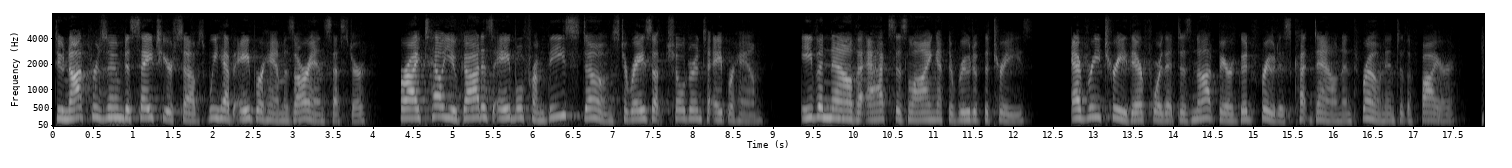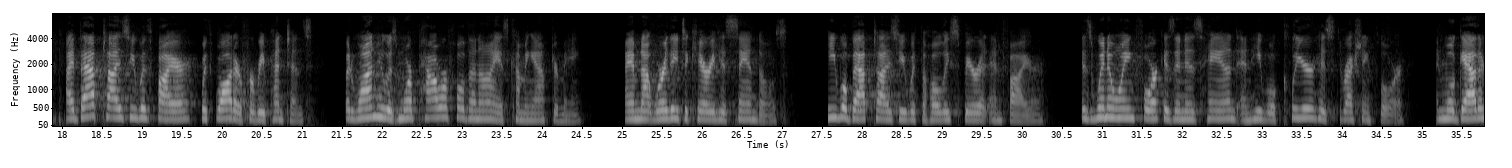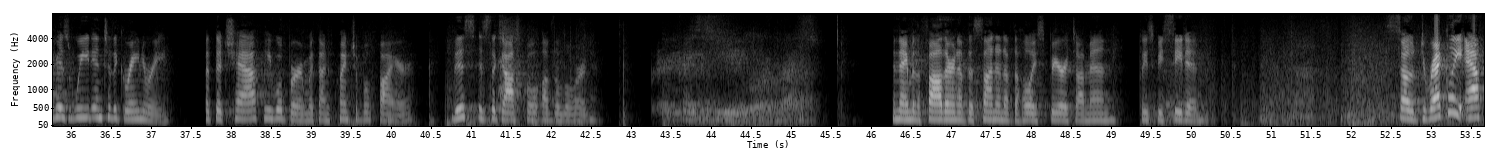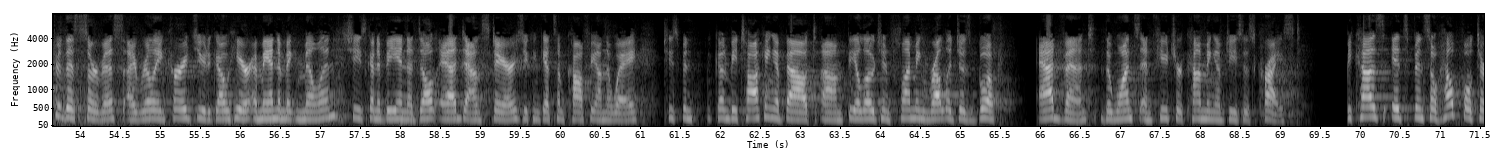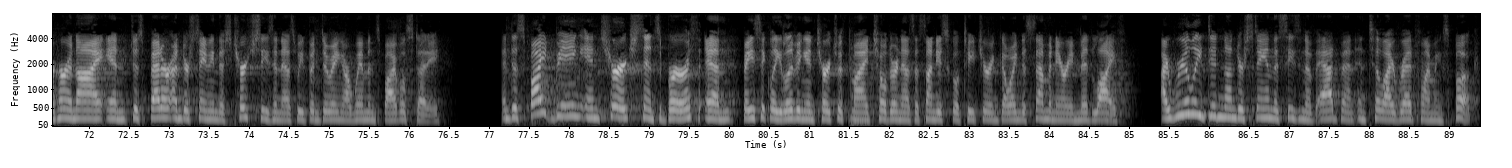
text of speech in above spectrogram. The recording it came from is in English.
Do not presume to say to yourselves, We have Abraham as our ancestor. For I tell you, God is able from these stones to raise up children to Abraham. Even now the axe is lying at the root of the trees. Every tree, therefore, that does not bear good fruit is cut down and thrown into the fire. I baptize you with fire, with water for repentance, but one who is more powerful than I is coming after me. I am not worthy to carry his sandals. He will baptize you with the Holy Spirit and fire. His winnowing fork is in his hand, and he will clear his threshing floor, and will gather his wheat into the granary, but the chaff he will burn with unquenchable fire. This is the gospel of the Lord. Praise to you, Lord Christ. In the name of the Father, and of the Son, and of the Holy Spirit, amen. Please be seated. So, directly after this service, I really encourage you to go hear Amanda McMillan. She's going to be in adult ed downstairs. You can get some coffee on the way. She's been going to be talking about um, theologian Fleming Rutledge's book, Advent, the once and future coming of Jesus Christ. Because it's been so helpful to her and I in just better understanding this church season as we've been doing our women's Bible study. And despite being in church since birth and basically living in church with my children as a Sunday school teacher and going to seminary midlife, I really didn't understand the season of Advent until I read Fleming's book.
